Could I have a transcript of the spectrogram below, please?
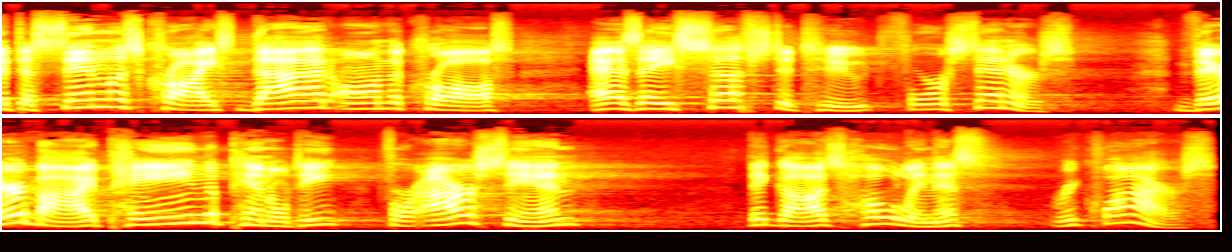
that the sinless Christ died on the cross as a substitute for sinners, thereby paying the penalty for our sin that God's holiness requires.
